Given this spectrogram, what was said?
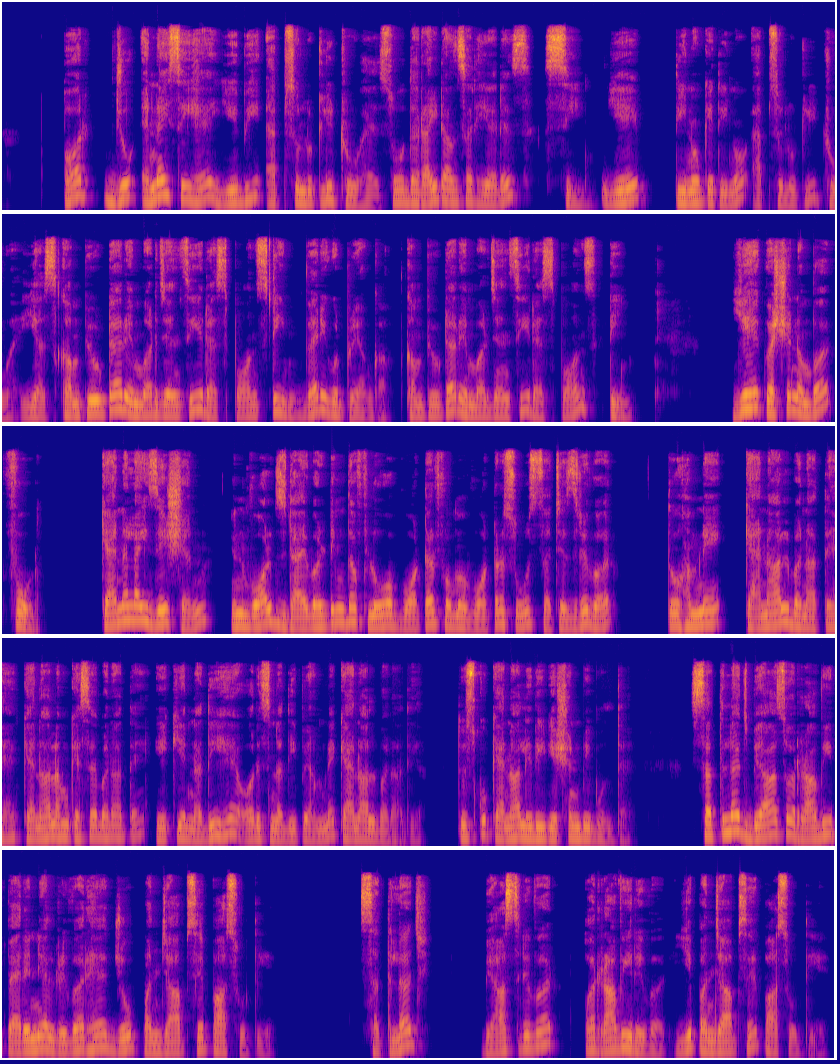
और जो एनआईसी है, ये भी एब्सोल्युटली ट्रू है। So the right answer here is C ये तीनों के तीनों एब्सोल्युटली ट्रू है। Yes computer emergency response team very good Priyanka computer emergency response team ये है question number four canalisation involves diverting the flow of water from a water source such as river तो हमने canal बनाते हैं। Canal हम कैसे बनाते हैं? एक ये नदी है और इस नदी पे हमने कैनाल बना दिया। तो इसको कैनाल इरिगेशन भी बोलते हैं। सतलज ब्यास और रावी पेरेनियल रिवर है जो पंजाब से पास होती है। सतलज, ब्यास रिवर और रावी रिवर, ये पंजाब से पास होती है।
